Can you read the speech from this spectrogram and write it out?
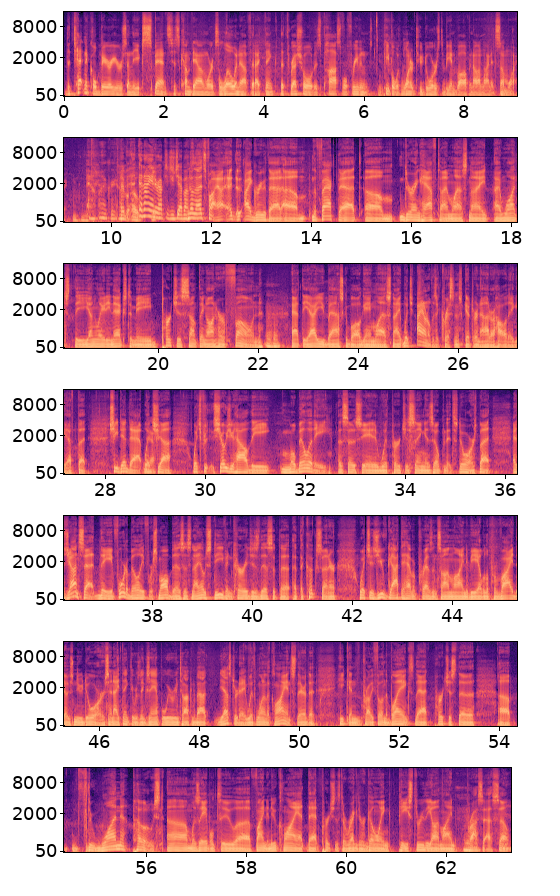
the technical barriers and the expense has come down where it's low enough that I think the threshold is possible for even people with one or two doors to be involved in online in some way. Yeah, I agree. have a- and I interrupted you, Jeb. I'm No, that's fine. I, I, I agree with that. Um, the fact that um, during halftime last night, I watched the young lady next to me purchase something on her phone at the IU basketball game last night, which I don't know if it was a Christmas gift or not or a holiday gift, but she did that, which uh, which shows you how the mobility associated with purchasing has opened its doors. But as John said, the affordability for small business, and I know Steve encourages this at the at the Cook Center, which is you've got to have a presence online to be able to provide those new doors. And I think there was an example we were talking about yesterday with one of the clients there that he can probably fill in the blanks that purchased the uh, through one post um, was able to uh, find a new client that purchased a regular going piece through the online process. So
